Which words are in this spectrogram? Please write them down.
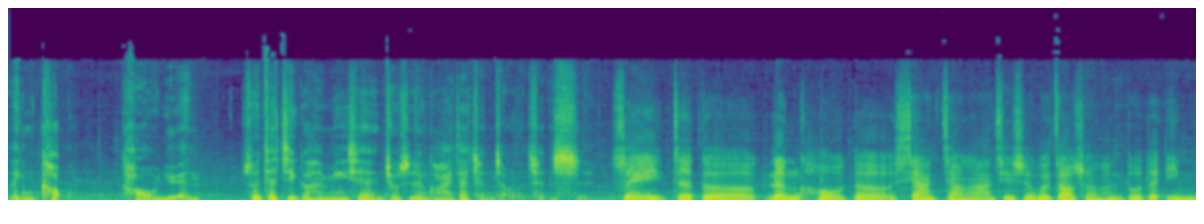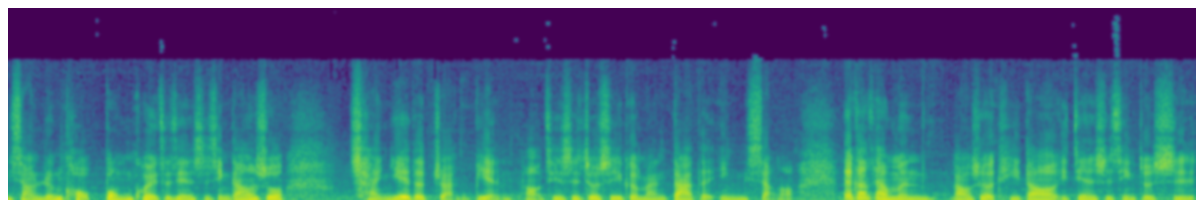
林口、桃园。所以这几个很明显就是人口还在成长的城市，所以这个人口的下降啊，其实会造成很多的影响，人口崩溃这件事情。刚刚说产业的转变，好，其实就是一个蛮大的影响哦。那刚才我们老师有提到一件事情，就是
